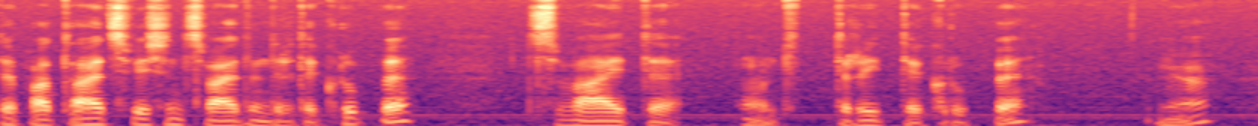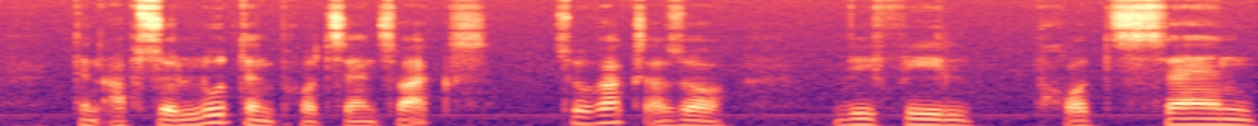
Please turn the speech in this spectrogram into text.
der Partei zwischen zweiter und dritter Gruppe, zweite und dritte Gruppe, ja, den absoluten Prozentzuwachs, Zuwachs, also wie viel Prozent,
